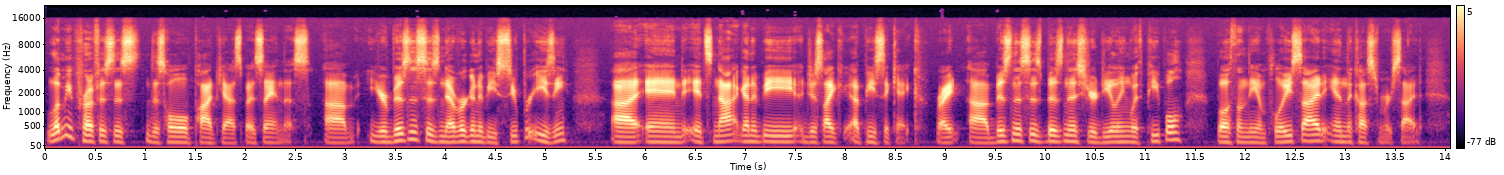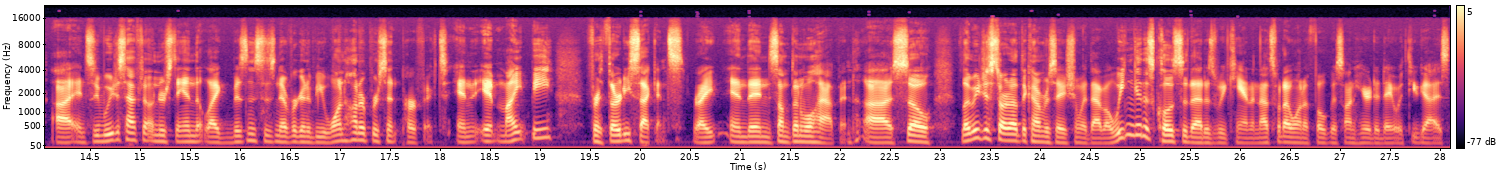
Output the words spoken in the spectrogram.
let me preface this this whole podcast by saying this: um, your business is never going to be super easy. Uh, and it's not going to be just like a piece of cake, right? Uh, business is business. You're dealing with people, both on the employee side and the customer side. Uh, and so we just have to understand that like business is never going to be 100% perfect. And it might be for 30 seconds, right? And then something will happen. Uh, so let me just start out the conversation with that. But we can get as close to that as we can. And that's what I want to focus on here today with you guys.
